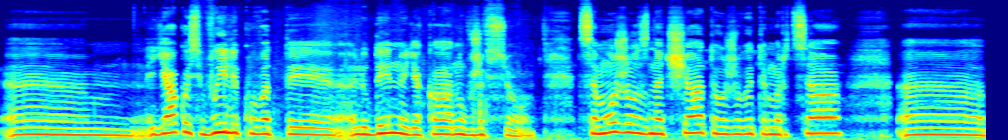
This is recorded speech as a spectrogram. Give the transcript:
ем, якось вилікувати людину, яка ну вже все. Це може означати оживити мерця. Е,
